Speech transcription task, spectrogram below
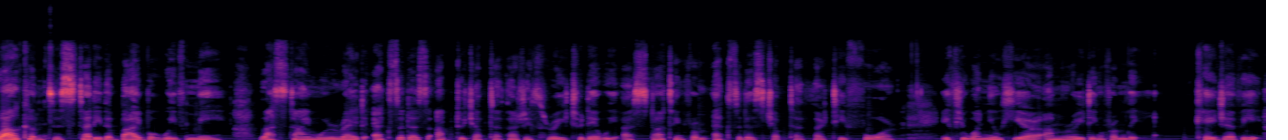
Welcome to Study the Bible with me. Last time we read Exodus up to chapter 33. Today we are starting from Exodus chapter 34. If you are new here, I'm reading from the KJV,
